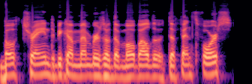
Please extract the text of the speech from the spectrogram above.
both trained to become members of the Mobile Defense Force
